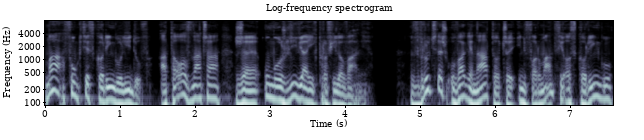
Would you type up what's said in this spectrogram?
ma funkcję scoringu leadów, a to oznacza, że umożliwia ich profilowanie. Zwróć też uwagę na to, czy informacje o scoringu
